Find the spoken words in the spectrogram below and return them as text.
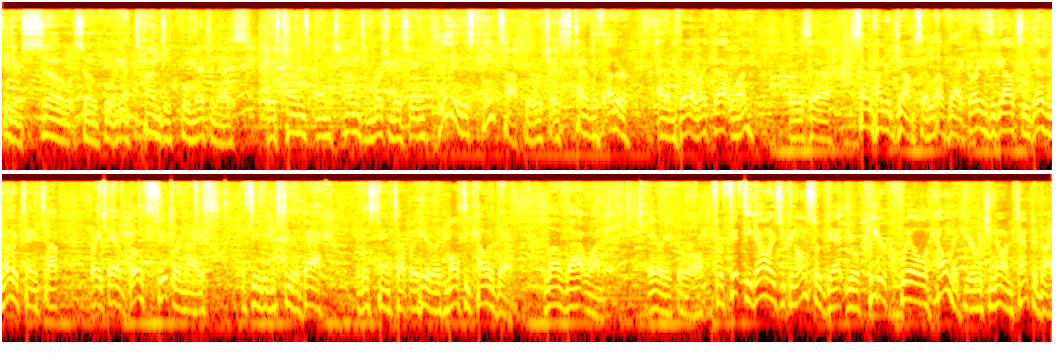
These are so, so cool. They got tons of cool merchandise. There's tons and tons of merchandise here, including this tank top here, which is kind of with other items there. I like that one. There's uh, 700 jumps. I love that. Guardians of the Galaxy does another tank top right there. Both super nice. Let's see if we can see the back this tank top right here, like multicolored there. Love that one. Very cool. For $50, you can also get your Peter Quill helmet here, which you know I'm tempted by.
